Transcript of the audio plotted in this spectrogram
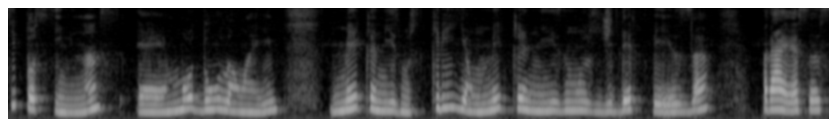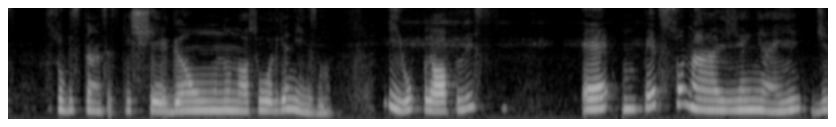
citocinas é, modulam aí mecanismos, criam mecanismos de defesa para essas substâncias que chegam no nosso organismo. E o própolis é um personagem aí de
